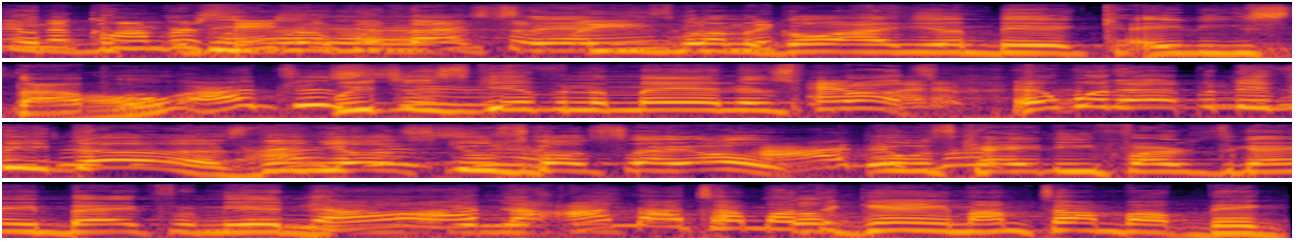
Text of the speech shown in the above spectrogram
in the conversation We're saying he's going to go out here and be a KD stopper. No, I'm just we just giving the man his props. And, and what happened if he does? Then I'm your excuse going to say, "Oh, it was. KD first game back from injury." No, I'm not, I'm not talking about So- the game. I'm talking about big,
